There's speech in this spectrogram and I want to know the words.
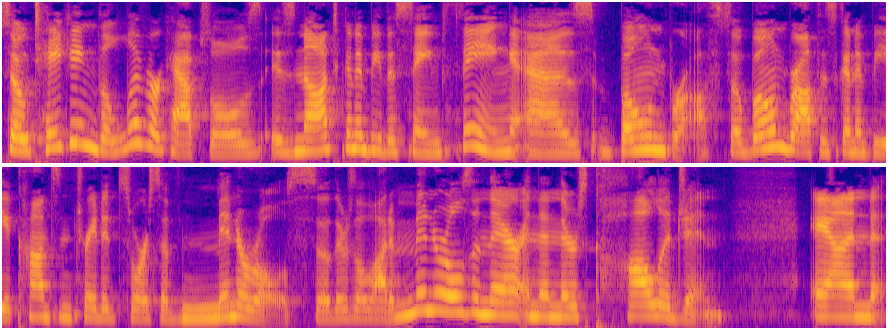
So taking the liver capsules is not going to be the same thing as bone broth. So bone broth is going to be a concentrated source of minerals. So there's a lot of minerals in there and then there's collagen. And uh,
